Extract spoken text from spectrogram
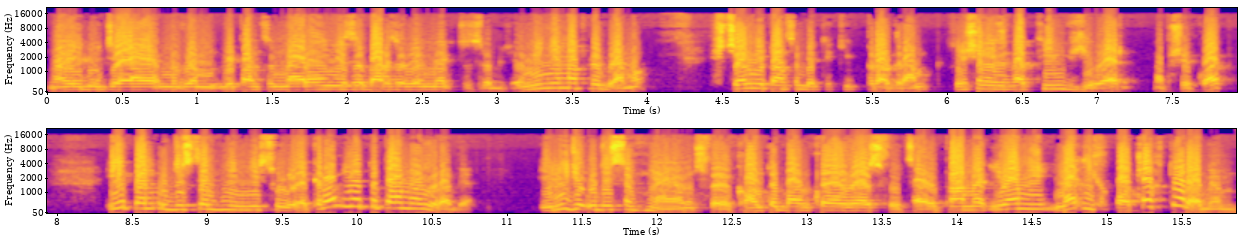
No i ludzie mówią, wie pan co, no ale nie za bardzo wiem jak to zrobić. A mi nie ma problemu. Ściągnie pan sobie taki program, który się nazywa TeamViewer na przykład i pan udostępni mi swój ekran ja to panu zrobię. I ludzie udostępniają swoje konto bankowe, swój cały panel i oni na ich oczach to robią.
